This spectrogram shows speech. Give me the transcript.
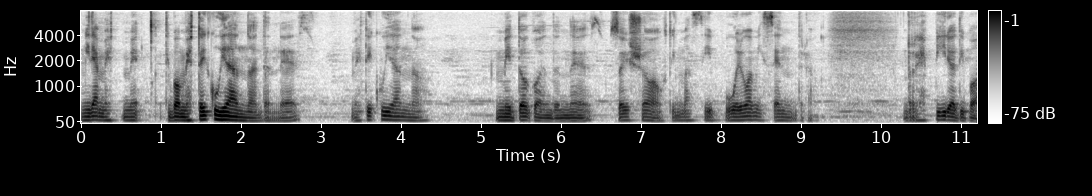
Mira, me, tipo, me estoy cuidando, ¿entendés? Me estoy cuidando. Me toco, ¿entendés? Soy yo, Agustín Masip. Vuelvo a mi centro. Respiro, tipo...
